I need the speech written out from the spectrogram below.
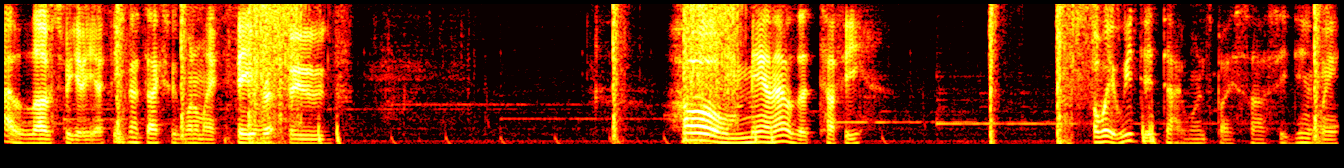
I love spaghetti. I think that's actually one of my favorite foods. Oh man, that was a toughie. Oh wait, we did die once by Saucy, didn't we?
